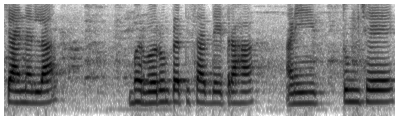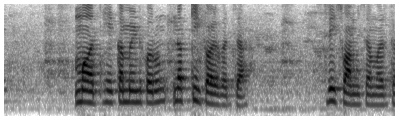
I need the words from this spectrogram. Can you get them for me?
चॅनलला भरभरून प्रतिसाद देत राहा आणि तुमचे मत हे कमेंट करून नक्की कळवत जा. श्री स्वामी समर्थ.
